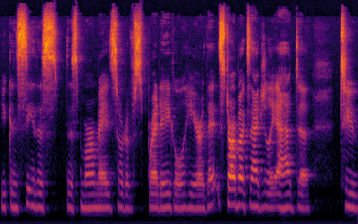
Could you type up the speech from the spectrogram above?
You can see this this mermaid sort of spread eagle here. That Starbucks actually had to to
